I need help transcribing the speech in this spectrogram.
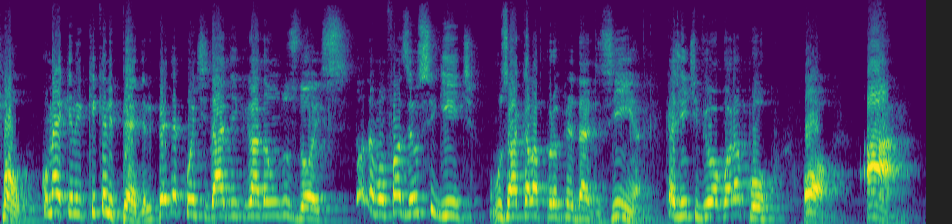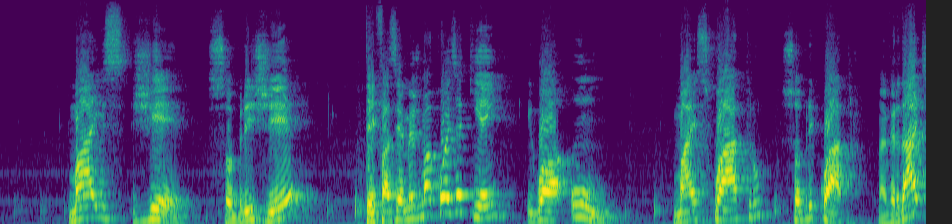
Bom, como é que ele, que, que ele pede? Ele pede a quantidade de cada um dos dois. Então nós vamos fazer o seguinte, vamos usar aquela propriedadezinha que a gente viu agora há pouco. Ó, A mais G sobre G, tem que fazer a mesma coisa aqui, hein? Igual a 1 mais 4 sobre 4, não é verdade?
